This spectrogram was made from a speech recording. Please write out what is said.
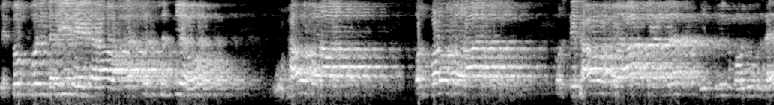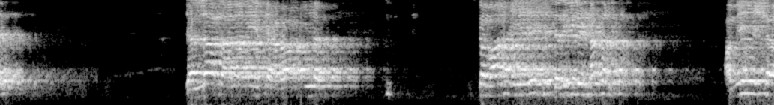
کہ تم کوئی دلیل لے کر آؤ، اگر تم سچے ہو، اٹھاؤ تو رات اور پڑھو تو اور دکھاؤ تو رات کے اندر یہ چیز موجود ہے کہ اللہ تعالیٰ نے اسے آرام کیا۔ اس کا معنی یہ ہے کہ دلیل نقل ہمیشہ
